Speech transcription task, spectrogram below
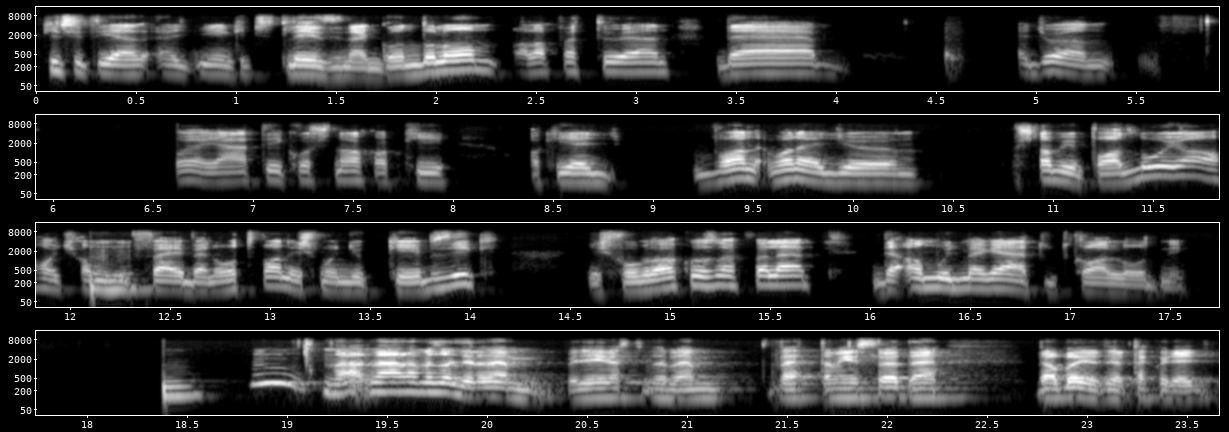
kicsit ilyen, egy, ilyen kicsit lézinek gondolom alapvetően, de egy olyan, olyan játékosnak, aki, aki egy, van, van egy ö, stabil padlója, hogyha mhm. fejben ott van, és mondjuk képzik, és foglalkoznak vele, de amúgy meg el tud kallódni. Hmm, nálam ez annyira nem, vagy én ezt nem vettem észre, de, de abban egyetértek, hogy egy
